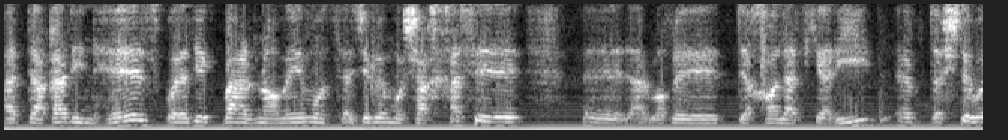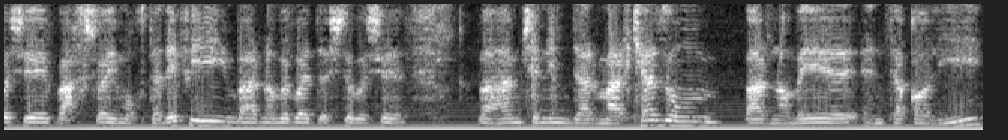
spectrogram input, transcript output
حداقل این حزب باید یک برنامه منسجم مشخص در واقع دخالتگری داشته باشه بخشای مختلفی این برنامه باید داشته باشه و همچنین در مرکز اون برنامه انتقالی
